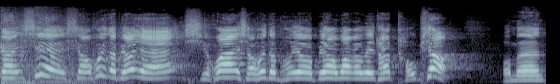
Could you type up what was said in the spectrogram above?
感谢小慧的表演，喜欢小慧的朋友不要忘了为她投票。我们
